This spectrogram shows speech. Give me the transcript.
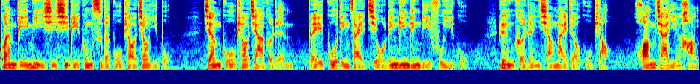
关闭密西西比公司的股票交易部，将股票价格人为固定在九零零零里弗一股，任何人想卖掉股票。皇家银行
